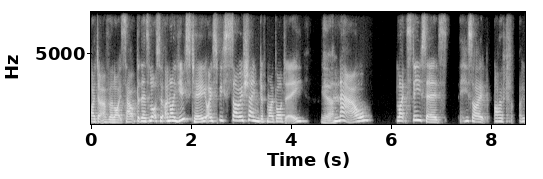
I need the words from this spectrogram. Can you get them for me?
i don't have the lights out but there's lots of and i used to i used to be so ashamed of my body Yeah. now like steve said he's like i've I,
